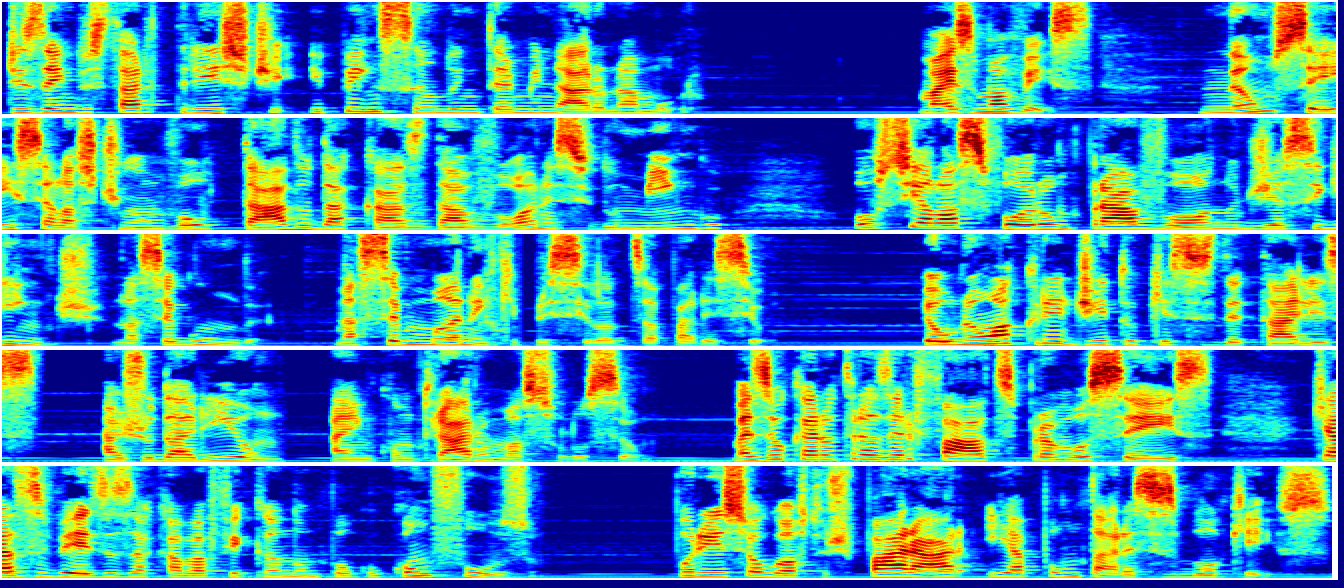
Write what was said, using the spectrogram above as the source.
dizendo estar triste e pensando em terminar o namoro. Mais uma vez, não sei se elas tinham voltado da casa da avó nesse domingo ou se elas foram para a avó no dia seguinte, na segunda, na semana em que Priscila desapareceu. Eu não acredito que esses detalhes ajudariam a encontrar uma solução, mas eu quero trazer fatos para vocês que às vezes acaba ficando um pouco confuso. Por isso eu gosto de parar e apontar esses bloqueios.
